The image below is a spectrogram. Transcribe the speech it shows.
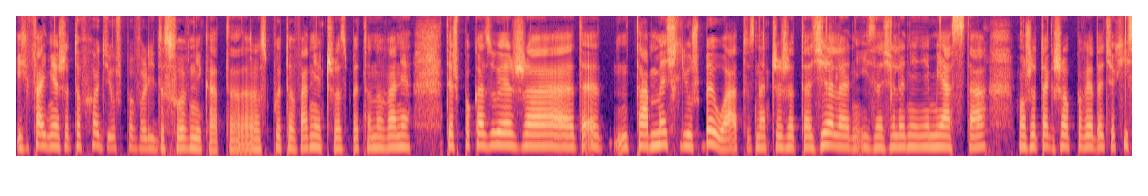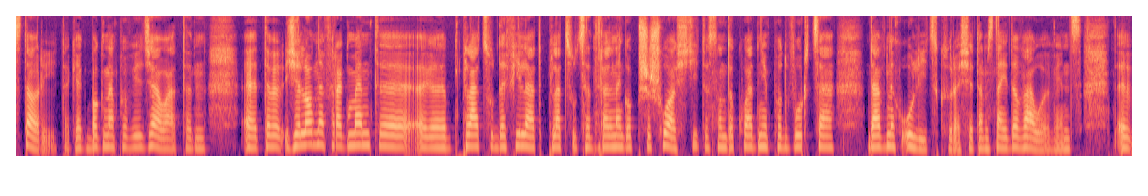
i fajnie, że to wchodzi już powoli do słownika, to rozpłytowanie czy rozbetonowanie też pokazuje, że te, ta myśl już była, to znaczy, że ta zieleń i zazielenienie miasta może także opowiadać o historii. Tak jak Bogna powiedziała, ten, e, te zielone fragmenty e, placu Defilat, placu centralnego przyszłości, to są dokładnie podwórce dawnych ulic, które się tam znajdowały, więc e,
